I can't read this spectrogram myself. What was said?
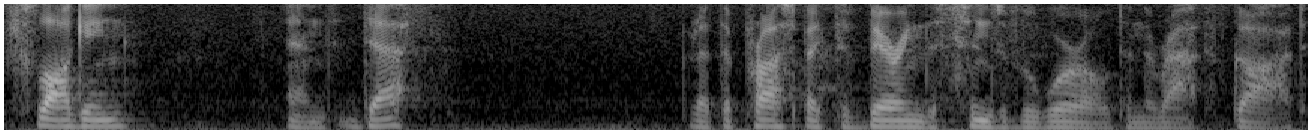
flogging and death, but at the prospect of bearing the sins of the world and the wrath of God.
